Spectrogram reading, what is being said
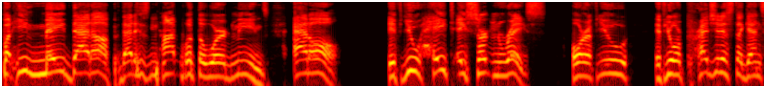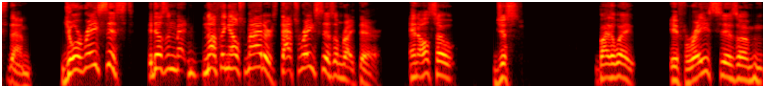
but he made that up. That is not what the word means at all. If you hate a certain race or if you if you're prejudiced against them, you're racist. It doesn't matter. Nothing else matters. That's racism right there. And also just by the way, if racism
